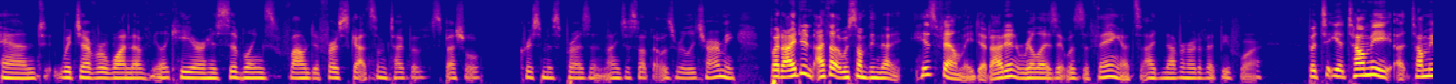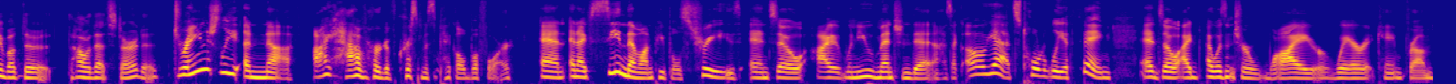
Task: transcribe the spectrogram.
and whichever one of like he or his siblings found it first got some type of special Christmas present. I just thought that was really charming. But I didn't I thought it was something that his family did. I didn't realize it was a thing. It's I'd never heard of it before. But t- yeah, tell me uh, tell me about the how that started. Strangely enough, I have heard of Christmas pickle before and and I've seen them on people's trees. And so I when you mentioned it, I was like, oh yeah, it's totally a thing. And so I I wasn't sure why or where it came from,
